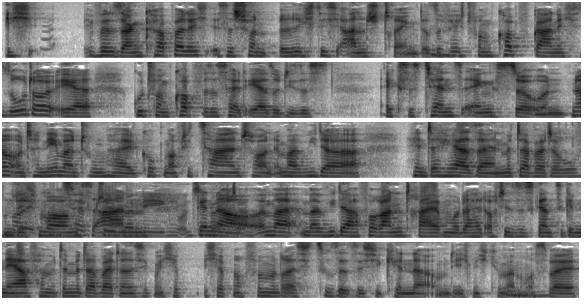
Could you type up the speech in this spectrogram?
ich, ich würde sagen, körperlich ist es schon richtig anstrengend. Also vielleicht vom Kopf gar nicht so doll, eher gut vom Kopf ist es halt eher so dieses Existenzängste und ne, Unternehmertum halt, gucken auf die Zahlen, schauen, immer wieder hinterher sein, Mitarbeiter rufen Neue dich morgens Konzepte an. so genau, weiter. immer, immer wieder vorantreiben oder halt auch dieses ganze Generve mit den Mitarbeitern. Also ich habe ich hab noch 35 zusätzliche Kinder, um die ich mich kümmern Mhm. muss, weil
